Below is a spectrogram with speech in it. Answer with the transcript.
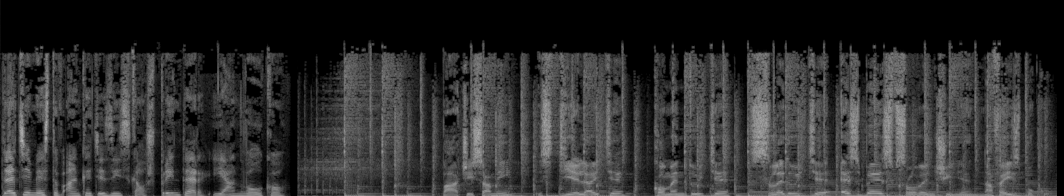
Tretie miesto v ankete získal šprinter Jan Volko. Páči sa mi? Zdieľajte, komentujte, sledujte SBS v Slovenčine na Facebooku.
